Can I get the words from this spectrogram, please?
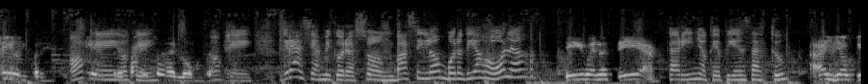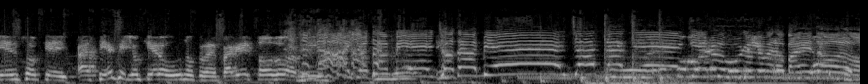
Siempre. Ok, siempre, ok. para eso es el hombre. Ok. Gracias, mi corazón. Basilón, buenos días, hola. Sí, buenos días. Cariño, ¿qué piensas tú? Ay, yo pienso que así es que yo quiero uno que me pague todo a mí. Ay, yo también, yo también, yo también quiero uno que me lo pague todo.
